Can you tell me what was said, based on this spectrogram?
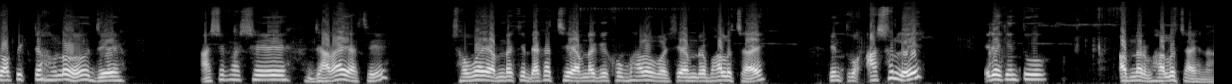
টপিকটা হলো যে আশেপাশে যারাই আছে, সবাই আপনাকে দেখাচ্ছে, আপনাকে খুব ভালোবাসে, আমরা ভালো চাই। কিন্তু আসলে এটা কিন্তু আপনার ভালো চায় না।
